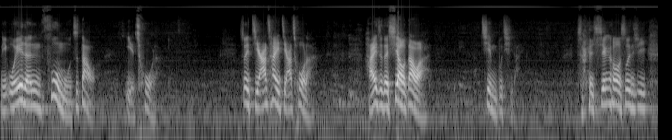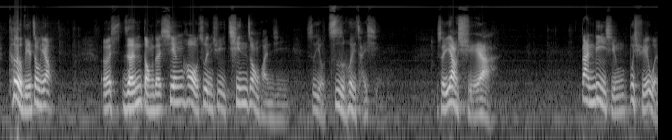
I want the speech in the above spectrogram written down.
你为人父母之道也错了。所以夹菜夹错了，孩子的孝道啊，建不起来。所以先后顺序特别重要，而人懂得先后顺序、轻重缓急，是有智慧才行。所以要学啊，但力行不学文，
